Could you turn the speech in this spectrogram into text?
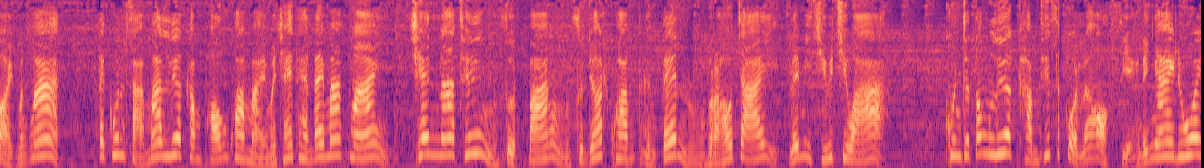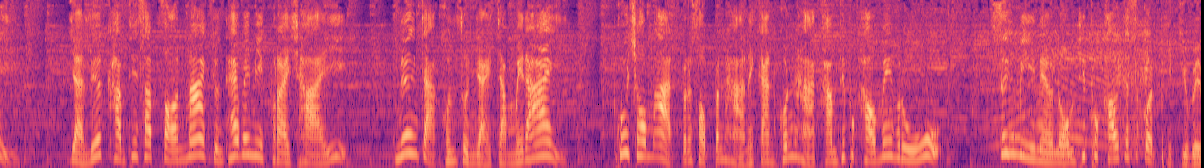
บ่อยมากๆ แต่คุณสามารถเลือกคำพ้องความหมายมาใช้แทนได้มากมาย เช่นน่าทึ่ง สุดปัง สุดยอดความตื่นเต้น เร้าใจ และมีชีวิตชีวา คุณจะต้องเลือกคำที่สะกดและออกเสียงได้ง่ายด้วย อย่าเลือกคำที่ซับซ้อนมากจนแทบไม่มีใครใช้ เนื่องจากคนส่วนใหญ่จำไม่ได้ ผู้ชมอาจประสบปัญหาในการค้นหาคำที่พวกเขาไม่รู้ ซึ่งมีแนวโน้มที่พวกเขาจะสะกดผิดอยู่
